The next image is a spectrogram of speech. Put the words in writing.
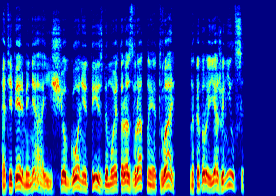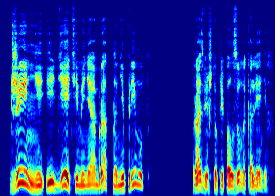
А теперь меня еще гонит из дому эта развратная тварь, на которой я женился. Джинни и дети меня обратно не примут, разве что приползу на коленях.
